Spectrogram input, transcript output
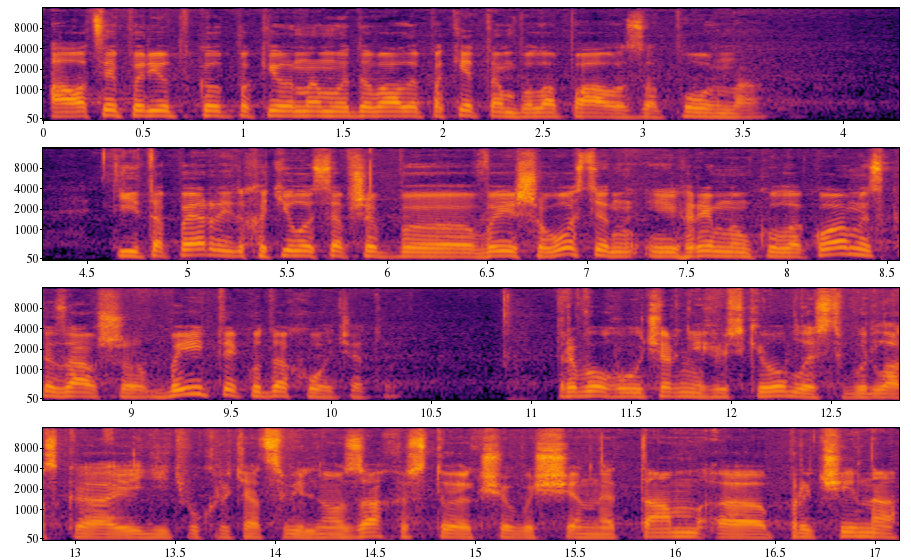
А оцей період, поки нам давали пакет, там була пауза повна. І тепер хотілося б, щоб е, вийшов Остін і гримнув кулаком і сказав, що бийте куди хочете. Тривогу у Чернігівській області. Будь ласка, йдіть в укриття цивільного захисту, якщо ви ще не там. Е, Причина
